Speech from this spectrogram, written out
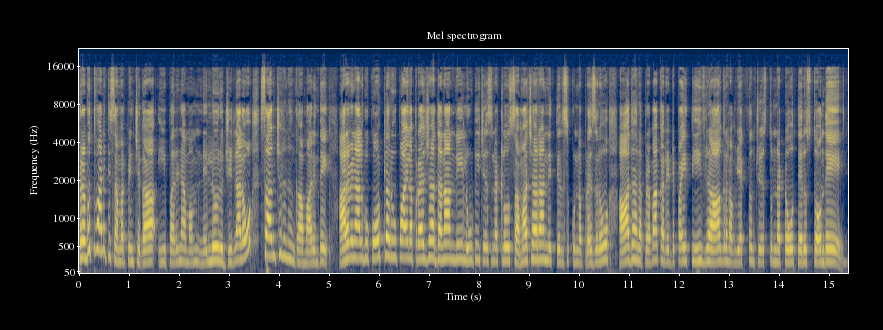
ప్రభుత్వానికి సమర్పించగా ఈ పరిణామం నెల్లూరు జిల్లాలో సంచలనంగా మారింది. అరవై నాలుగు కోట్ల రూపాయల ప్రజాధనాన్ని లూటీ చేసినట్లు సమాచారాన్ని తెలుసుకున్న ప్రజలు ఆదాల ప్రభాకర్ రెడ్డిపై తీవ్ర ఆగ్రహం వ్యక్తం చేస్తున్నట్టు తెలుస్తోంది.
